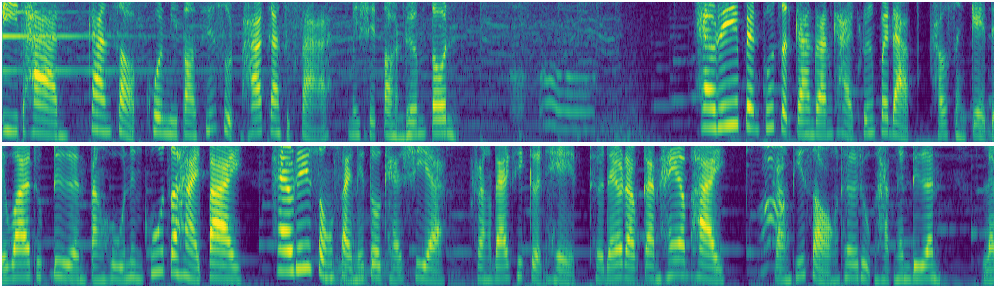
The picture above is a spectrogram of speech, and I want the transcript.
อีธาน การสอบควรมีตอนสิ้นสุดภาคการศึกษา ไม่ใช่ตอนเริ่มต้น แฮร์รี่เป็นผู้จัดการร้านขายเครื่องประดับ เขาสังเกตได้ว่าทุกเดือนต่างหูหนึ่งคู่จะหายไป แฮร์รี่สงสัยในตัวแคชเชียร์ ครั้งแรกที่เกิดเหตุ เธอได้รับการให้อภัย ครั้งที่สองเธอถูกหักเงินเดือน และ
